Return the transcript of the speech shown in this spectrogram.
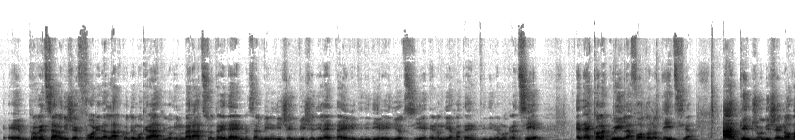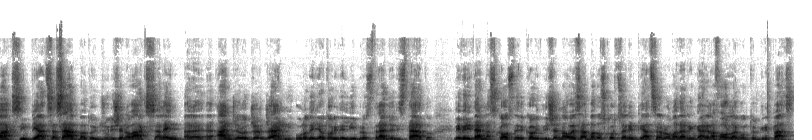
E Provenzano dice fuori dall'arco democratico, imbarazzo tra i dem, Salvini dice il vice di Letta eviti di dire idiozie e non dia patenti di democrazia. Ed eccola qui la fotonotizia. Anche il giudice Novax in piazza sabato, il giudice Novax eh, Angelo Giorgianni, uno degli autori del libro Strage di Stato, le verità nascoste del Covid-19, sabato scorso era in piazza a Roma ad arringare la folla contro il Green Pass.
